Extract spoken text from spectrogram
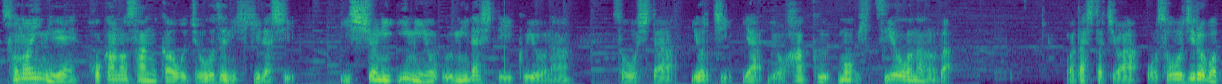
その意味で他の参加を上手に引き出し、一緒に意味を生み出していくような、そうした余地や余白も必要なのだ。私たちはお掃除ロボッ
